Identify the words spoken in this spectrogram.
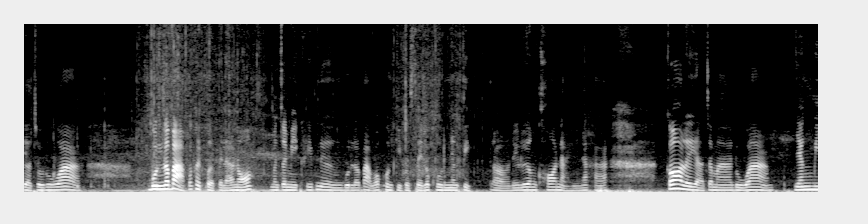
อยากจะรู้ว่า บุญและบาปก็เคยเปิดไปแล้วเนาะมันจะมีคลิปหนึ่งบุญและบาปว่าคุณกี่เปอร์เซ็นต์แล้วคุณยังติดในเรื่องข้อไหนนะคะ ก็เลยอยากจะมาดูว่ายังมี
